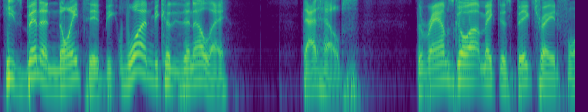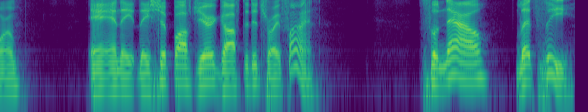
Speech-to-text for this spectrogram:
he's been anointed. One because he's in L.A. That helps. The Rams go out and make this big trade for him, and they they ship off Jared Goff to Detroit. Fine. So now let's see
